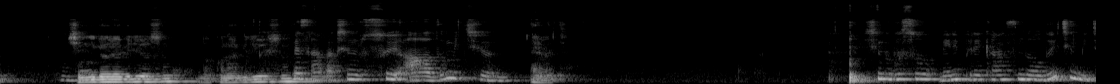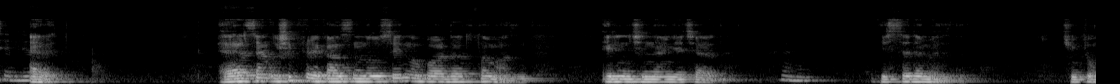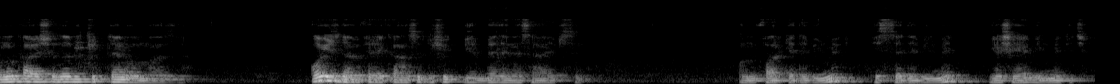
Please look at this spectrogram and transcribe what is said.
Şimdi görebiliyorsun, dokunabiliyorsun. Mesela bak şimdi suyu aldım içiyorum. Evet, Şimdi bu su benim frekansımda olduğu için mi içebiliyorum? evet. Eğer sen ışık frekansında olsaydın o bardağı tutamazdın. Elin içinden geçerdi. Hissedemezdin. Çünkü onun karşılığı bir kütlen olmazdı. O yüzden frekansı düşük bir bedene sahipsin. Onu fark edebilmek, hissedebilmek, yaşayabilmek için.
